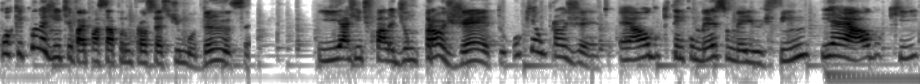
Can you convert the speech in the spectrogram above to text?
Porque quando a gente vai passar por um processo de mudança e a gente fala de um projeto, o que é um projeto? É algo que tem começo, meio e fim e é algo que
